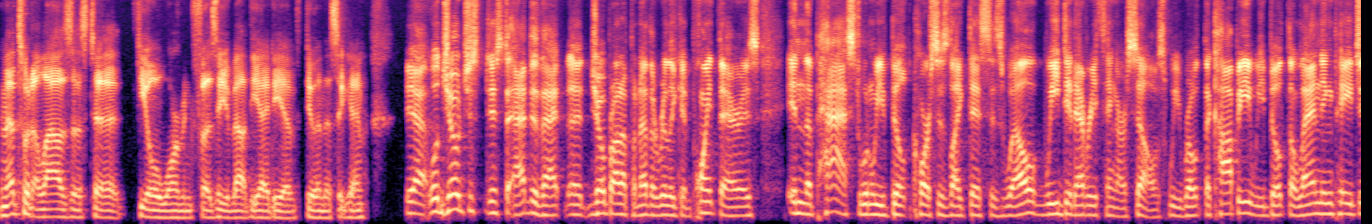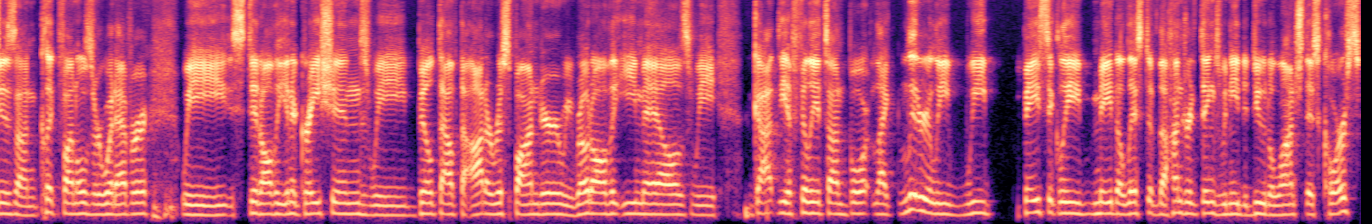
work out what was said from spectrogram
and that's what allows us to feel warm and fuzzy about the idea of doing this again. Yeah, well, Joe, just just to add to that, uh, Joe brought up another really good point. There is in the past when we've built courses like this as well, we did everything ourselves. We wrote the copy, we built the landing pages on ClickFunnels or whatever. we did all the integrations, we built out the autoresponder, we wrote all the emails, we got the affiliates on board. Like literally, we basically made a list of the 100 things we need to do to launch this course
